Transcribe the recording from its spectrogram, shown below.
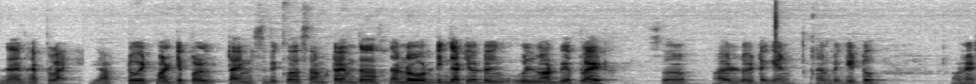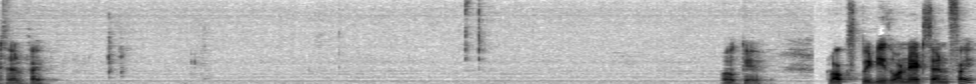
then apply. You have to do it multiple times because sometimes the undervolting that you're doing will not be applied. So I will do it again and bring it to 1875 okay. Clock speed is 1875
